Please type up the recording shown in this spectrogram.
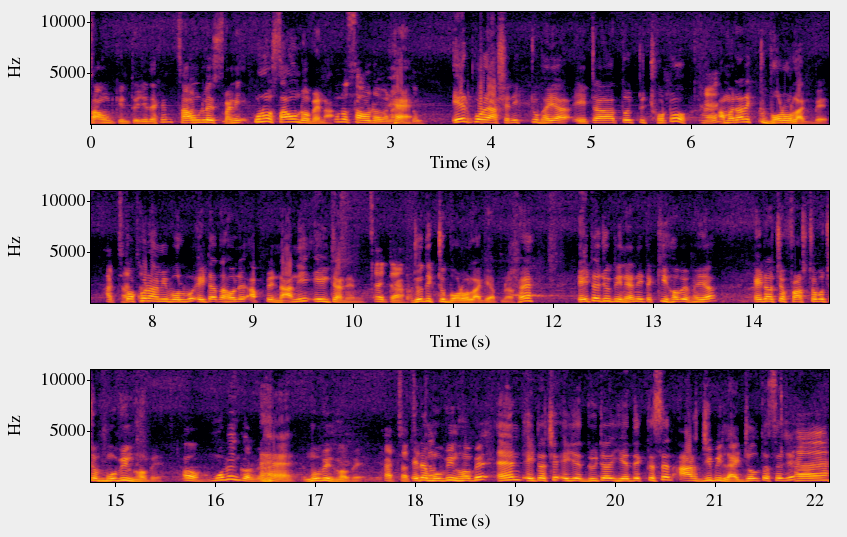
সাউন্ড কিন্তু এই যে দেখেন সাউন্ডলেস মানে কোনো সাউন্ড হবে না। কোনো সাউন্ড হবে না হ্যাঁ একদম। এরপরে আসেন একটু ভাইয়া এটা তো একটু ছোট হ্যাঁ। আমার আর একটু বড় লাগবে। আচ্ছা, তখন আমি বলব এটা তাহলে আপনি না নিয়ে এইটা নেন। যদি একটু বড় লাগে আপনার হ্যাঁ? এটা যদি নেন এটা কি হবে ভাইয়া? এটা হচ্ছে ফার্স্ট অফ হচ্ছে মুভিং হবে। ও মুভিং করবে? হ্যাঁ মুভিং হবে। আচ্ছা এটা মুভিং হবে এন্ড এটা হচ্ছে এই যে দুইটা ইয়ে দেখতেছেন আর জিবি লাইট জ্বলতেছে যে। হ্যাঁ।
